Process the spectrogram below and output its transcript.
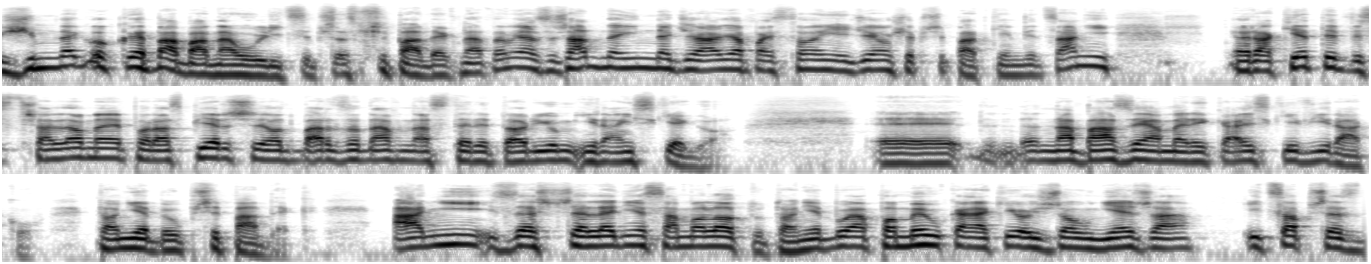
zimnego kebaba na ulicy przez przypadek, natomiast żadne inne działania państwowe nie dzieją się przypadkiem, więc ani rakiety wystrzelone po raz pierwszy od bardzo dawna z terytorium irańskiego e, na bazy amerykańskie w Iraku. To nie był przypadek. Ani zestrzelenie samolotu. To nie była pomyłka jakiegoś żołnierza. I co przez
